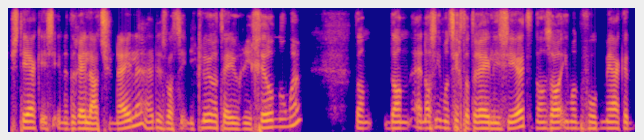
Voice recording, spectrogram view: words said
sterk is in het relationele, dus wat ze in die kleurentheorie geel noemen, dan, dan, en als iemand zich dat realiseert, dan zal iemand bijvoorbeeld merken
